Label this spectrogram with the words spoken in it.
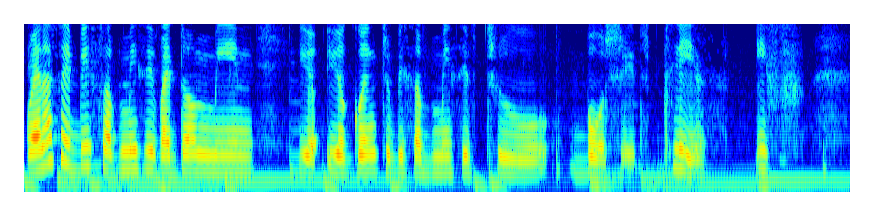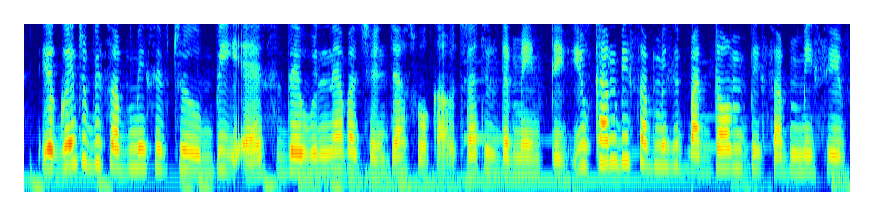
when I say be submissive, I don't mean you you're going to be submissive to bullshit. Please, if you're going to be submissive to BS, they will never change. Just walk out. That is the main thing. You can be submissive, but don't be submissive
